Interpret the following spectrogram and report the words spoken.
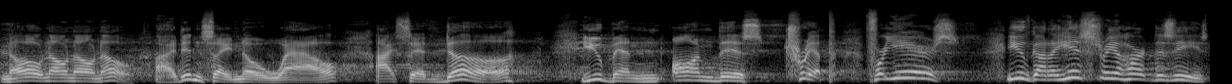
No, no, no, no. I didn't say no, wow. I said, duh. You've been on this trip for years. You've got a history of heart disease.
